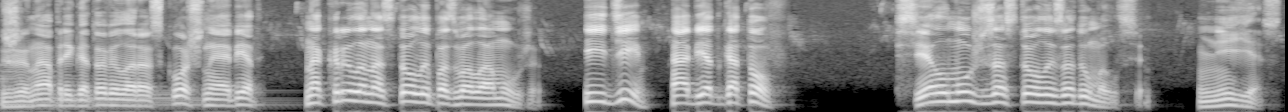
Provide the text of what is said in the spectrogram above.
Жена приготовила роскошный обед, накрыла на стол и позвала мужа. «Иди, обед готов». Сел муж за стол и задумался. Не ест.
